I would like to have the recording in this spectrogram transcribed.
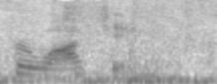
For watching.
